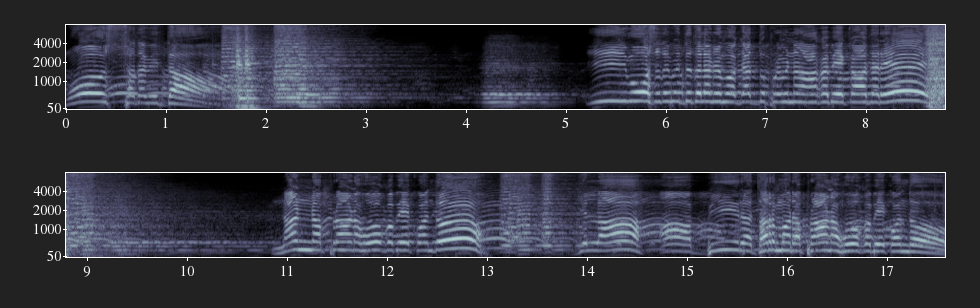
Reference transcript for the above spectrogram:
ಮೋಸದ ವಿದ್ದ ಈ ಮೋಸದ ಯುದ್ಧದಲ್ಲಿ ನಿಮ್ಮ ಗದ್ದು ಪ್ರವೀಣ ಆಗಬೇಕಾದರೆ ನನ್ನ ಪ್ರಾಣ ಹೋಗಬೇಕು ಅಂದು. ಇಲ್ಲ, ಆ ಬೀರ ಧರ್ಮರ ಪ್ರಾಣ ಹೋಗಬೇಕು ಅಂದು.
